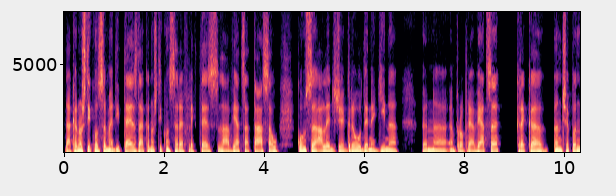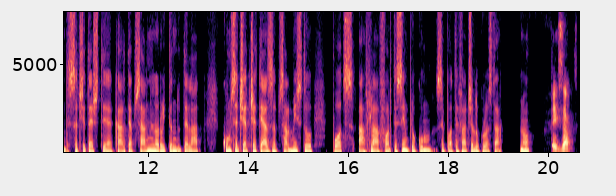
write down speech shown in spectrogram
Dacă nu știi cum să meditezi, dacă nu știi cum să reflectezi la viața ta sau cum să alegi grâul de neghină în, în propria viață, cred că începând să citești cartea psalmilor, uitându-te la cum se cercetează psalmistul, poți afla foarte simplu cum se poate face lucrul ăsta, nu? Exact.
